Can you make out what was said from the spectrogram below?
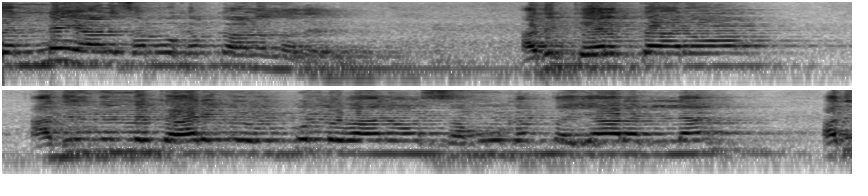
തന്നെയാണ് സമൂഹം കാണുന്നത്. അത് കേൾക്കാനോ അതിൽ നിന്ന് കാര്യങ്ങൾ ഉൾക്കൊള്ളുവാനോ സമൂഹം തയ്യാറല്ല. അത്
